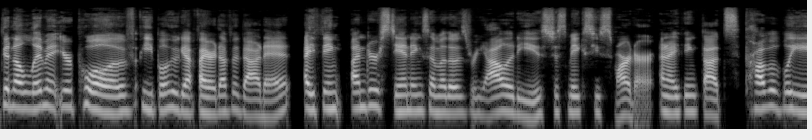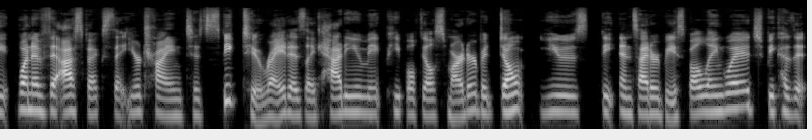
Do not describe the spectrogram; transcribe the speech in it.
going to limit your pool of people who get fired up about it. I think understanding some of those realities just makes you smarter. And I think that's probably one of the aspects that you're trying to speak to, right? Is like, how do you make people feel smarter, but don't use the insider baseball language because it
